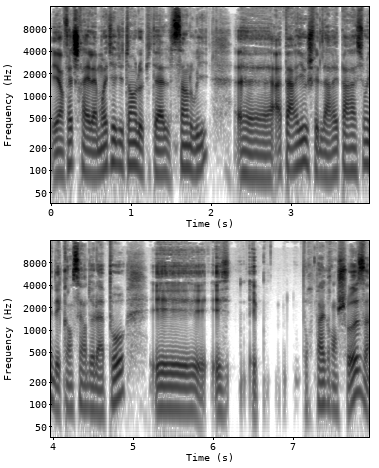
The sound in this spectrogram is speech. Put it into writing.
et en fait je travaille la moitié du temps à l'hôpital Saint-Louis euh, à Paris où je fais de la réparation et des cancers de la peau et, et, et pour pas grand chose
